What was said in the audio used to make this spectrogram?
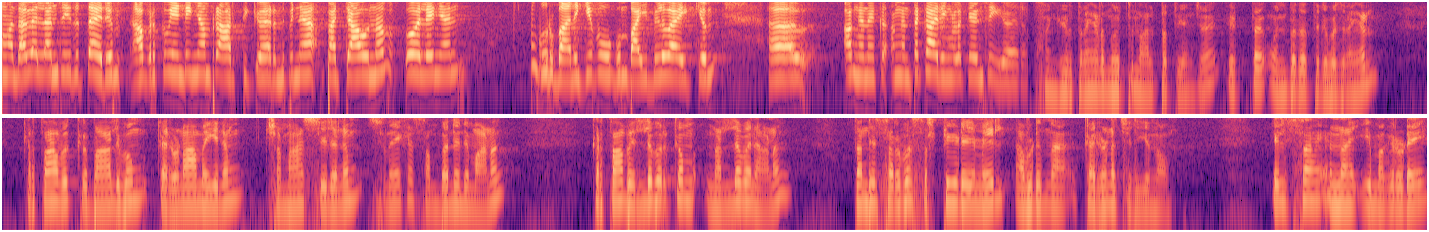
മാതാവ് എല്ലാം ചെയ്ത് തരും. അവർക്ക് വേണ്ടി ഞാൻ പ്രാർത്ഥിക്കുമായിരുന്നു പിന്നെ പറ്റാവുന്ന പോലെ ഞാൻ കുർബാനയ്ക്ക് പോകും ബൈബിൾ വായിക്കും. ആ, അങ്ങനെയൊക്കെ അങ്ങനത്തെ കാര്യങ്ങളൊക്കെ ഞാൻ ചെയ്യുമായിരുന്നു. സങ്കീർത്തനങ്ങൾ നൂറ്റി നാൽപ്പത്തി അഞ്ച് എട്ട് ഒൻപത് തിരുവചനങ്ങൾ. കർത്താവ് കൃപാലുവും കരുണാമയനും ക്ഷമാശീലനും സ്നേഹസമ്പന്നനുമാണ്. കർത്താവ് എല്ലാവർക്കും നല്ലവനാണ്. തന്റെ സർവസൃഷ്ടിയുടെ മേൽ അവിടുന്ന് കരുണ ചൊരിയുന്നു. എൽസ എന്ന ഈ മകളുടെ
